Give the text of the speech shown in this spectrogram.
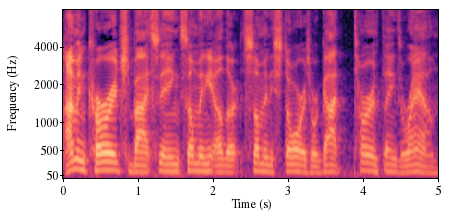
I'm encouraged by seeing so many other so many stories where God turned things around.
